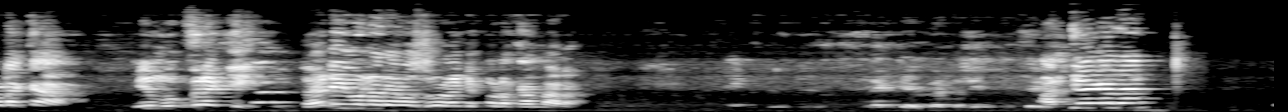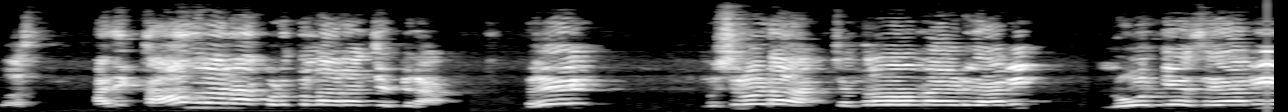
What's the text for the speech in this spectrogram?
కొడక. మీ ముగ్గురికి రెడీగా ఉన్నారేమో చూడండి కొడక అన్నారా అంతే కదా అది కాదురా నా కొడుకులారా అని చెప్పిన. రే ముసలోడా చంద్రబాబు నాయుడు గాని లోకేష్ గాని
